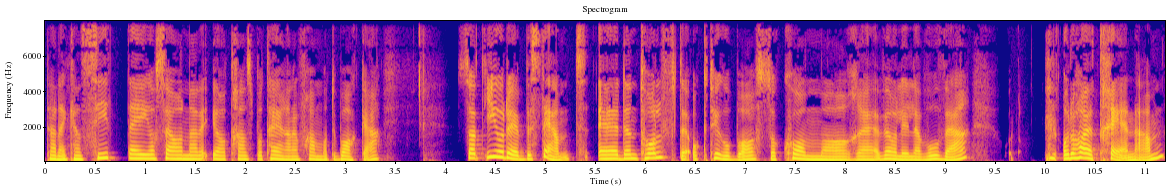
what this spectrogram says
där den kan sitta i och så när jag transporterar den fram och tillbaka. Så att jo, det är bestämt. Eh, Den 12 oktober så kommer eh, vår lilla vovve. Och då har jag tre namn.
